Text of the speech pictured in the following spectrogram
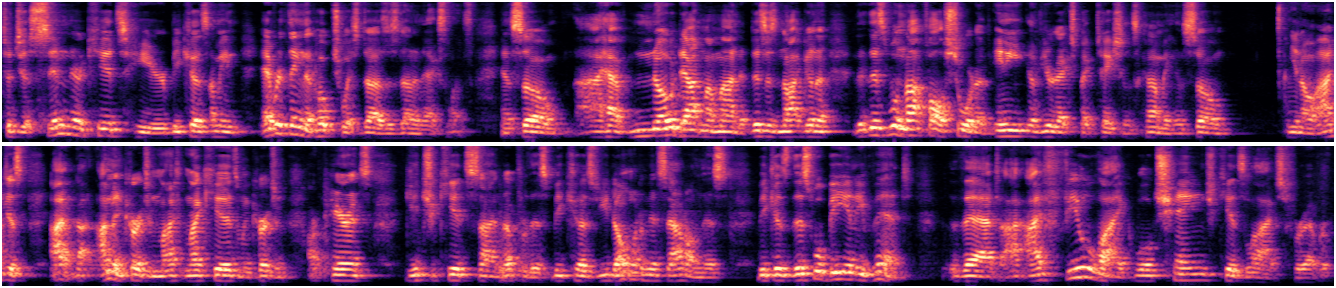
to just send their kids here because I mean everything that Hope Choice does is done in excellence, and so I have no doubt in my mind that this is not gonna this will not fall short of any of your expectations coming, and so you know I just I I'm encouraging my my kids, I'm encouraging our parents get your kids signed up for this because you don't want to miss out on this because this will be an event that I, I feel like will change kids' lives forever.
